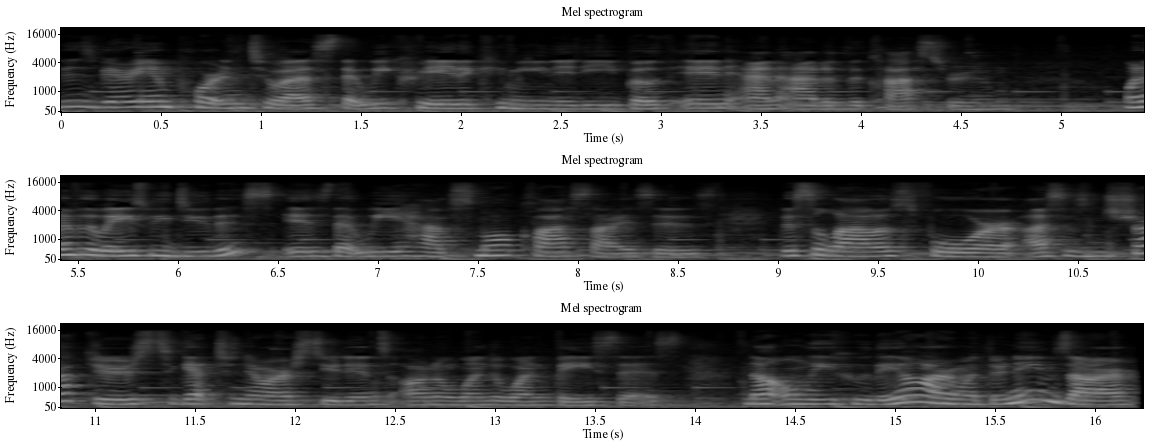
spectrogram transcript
It is very important to us that we create a community both in and out of the classroom. One of the ways we do this is that we have small class sizes. This allows for us as instructors to get to know our students on a one-to-one -one basis. Not only who they are and what their names are,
